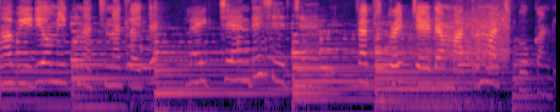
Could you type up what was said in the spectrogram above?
మా వీడియో మీకు నచ్చినట్లయితే లైక్ చేయండి షేర్ చేయండి. సబ్స్క్రైబ్ చేయడం మాత్రం మర్చిపోకండి.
